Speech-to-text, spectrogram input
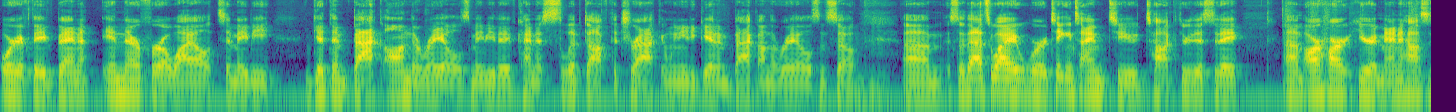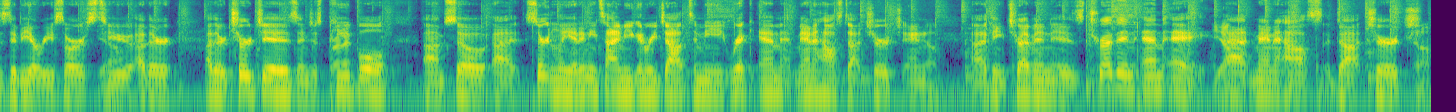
or if they've been in there for a while to maybe get them back on the rails. Maybe they've kind of slipped off the track and we need to get them back on the rails. And so um, so that's why we're taking time to talk through this today. Um, our heart here at Mannahouse is to be a resource to other other churches and just Right. Um, so uh, certainly at any time you can reach out to me, Rick M at mannahouse.church. And Yeah. I think Trevin is Trevin M.A. Yeah. at mannahouse.church. Yeah.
